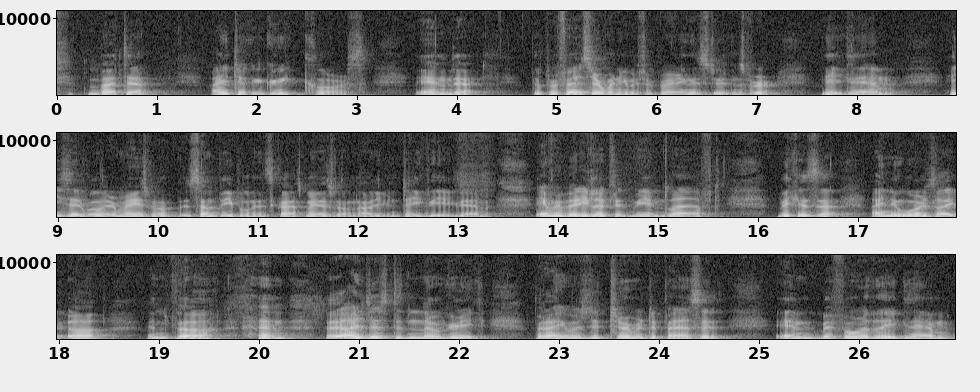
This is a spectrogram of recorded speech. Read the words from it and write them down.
but uh, I took a Greek course and uh, the professor, when he was preparing the students for the exam, he said, well, there may as well, some people in this class may as well not even take the exam. Everybody looked at me and laughed because uh, I knew words like uh and the, and I just didn't know Greek. But I was determined to pass it. And before the exam,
